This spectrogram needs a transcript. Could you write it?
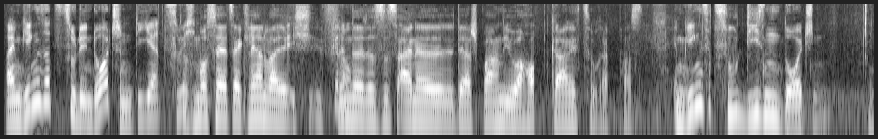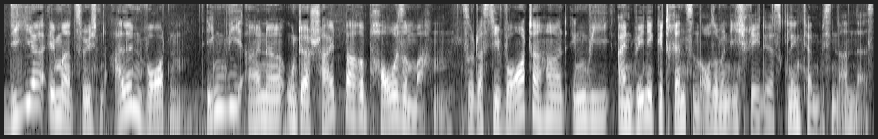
Weil im Gegensatz zu den Deutschen, die ja Das zwischen musst du jetzt erklären, weil ich finde, das ist eine der Sprachen, die überhaupt gar nicht zu Rap passt. Im Gegensatz zu diesen Deutschen, die ja immer zwischen allen Worten irgendwie eine unterscheidbare Pause machen, sodass die Worte halt irgendwie ein wenig getrennt sind, außer wenn ich rede, das klingt ja ein bisschen anders.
